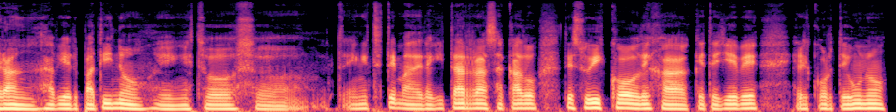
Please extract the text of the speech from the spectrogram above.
Gran Javier Patino en estos uh, en este tema de la guitarra sacado de su disco Deja que te lleve el corte 1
